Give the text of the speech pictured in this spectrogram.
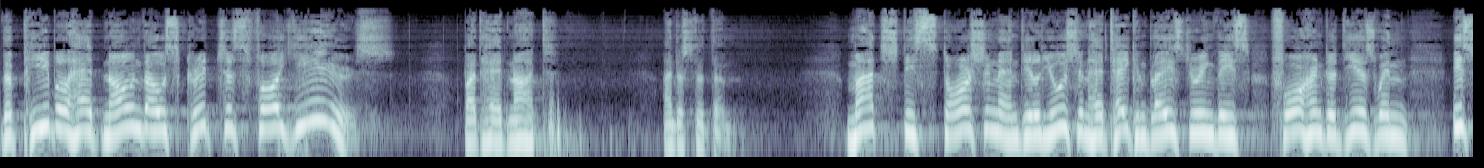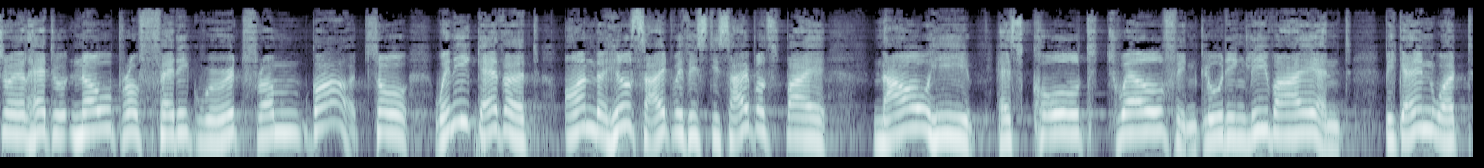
The people had known those scriptures for years, but had not understood them. Much distortion and delusion had taken place during these 400 years when Israel had no prophetic word from God. So when he gathered on the hillside with his disciples by now he has called 12, including Levi, and began what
